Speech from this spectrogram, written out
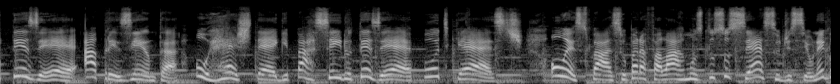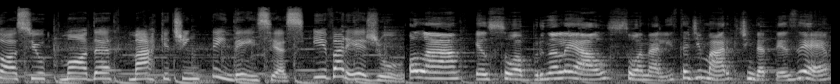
A TZE apresenta o hashtag Parceiro TZE Podcast, um espaço para falarmos do sucesso de seu negócio, moda, marketing, tendências e varejo. Olá, eu sou a Bruna Leal, sou analista de marketing da TZE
